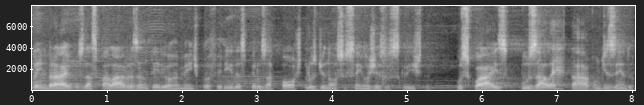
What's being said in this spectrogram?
lembrai-vos das palavras anteriormente proferidas pelos apóstolos de nosso Senhor Jesus Cristo, os quais vos alertavam, dizendo:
